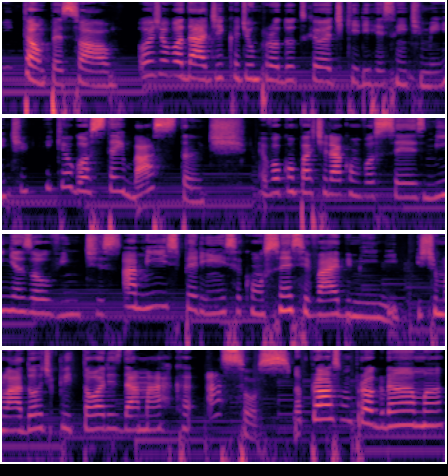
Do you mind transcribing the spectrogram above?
Então, pessoal, hoje eu vou dar a dica de um produto que eu adquiri recentemente e que eu gostei bastante. Eu vou compartilhar com vocês, minhas ouvintes, a minha experiência com o Sense Vibe Mini, estimulador de clitóris da marca Assos. No próximo programa,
